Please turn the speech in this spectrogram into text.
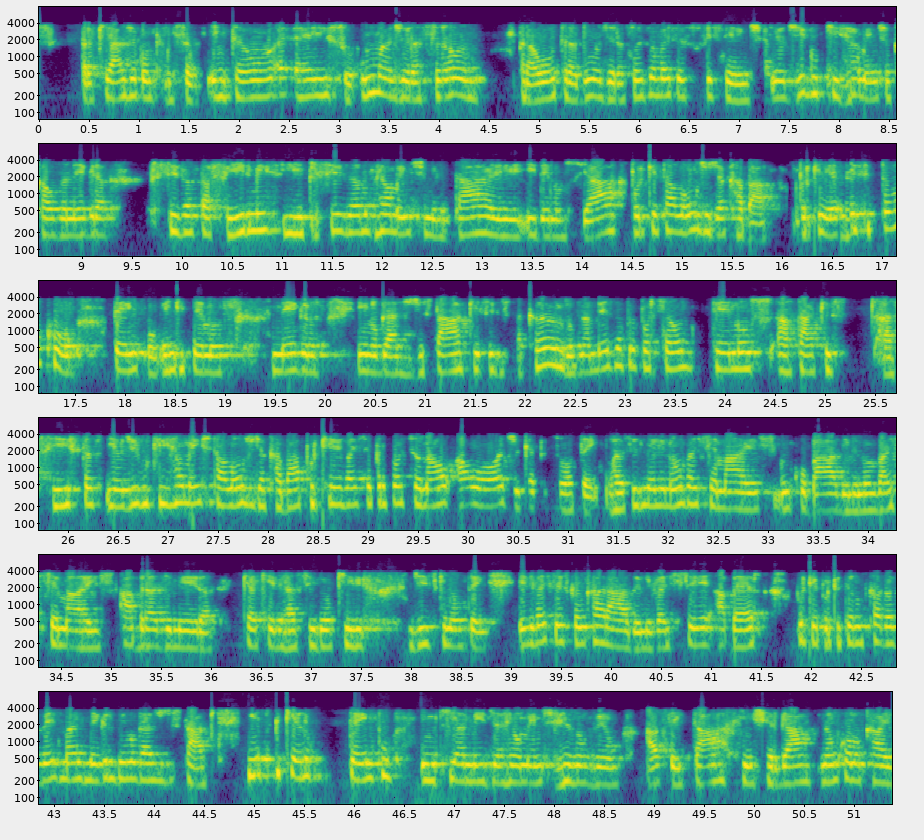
para que haja compreensão. Então, é, é isso. Uma geração para outra, duas gerações, não vai ser suficiente. Eu digo que realmente a causa negra precisa estar firme e precisamos realmente militar e, e denunciar, porque está longe de acabar. Porque nesse pouco tempo em que temos negros em lugares de destaque se destacando, na mesma proporção temos ataques racistas, e eu digo que realmente está longe de acabar porque vai ser proporcional ao ódio que a pessoa tem. O racismo ele não vai ser mais incubado, ele não vai ser mais a brasileira, que é aquele racismo que diz que não tem. Ele vai ser escancarado, ele vai ser aberto. Por quê? Porque temos cada vez mais negros em lugares de destaque. E esse pequeno tempo em que a mídia realmente resolveu aceitar, enxergar, não colocar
